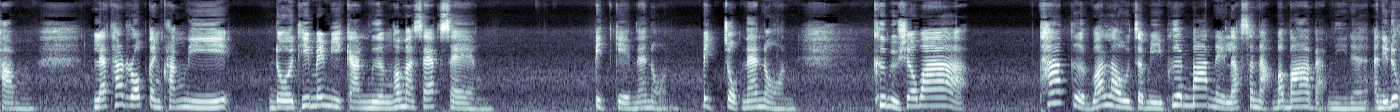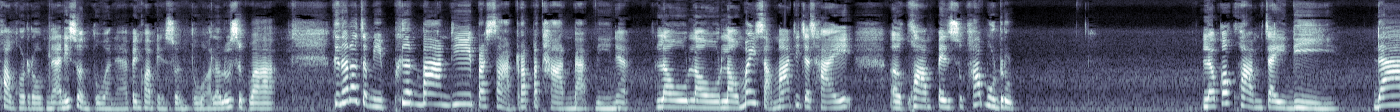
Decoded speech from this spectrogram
ธรรม และถ้ารบกันครั้งนี้ โดยที่ไม่มีการเมืองเข้ามาแทรกแซง ปิดเกมแน่นอน ปิดจบแน่นอน คือมิวเชื่อว่า ถ้าเกิดว่าเราจะมีเพื่อนบ้านในลักษณะบ้าๆแบบนี้นะ อันนี้ด้วยความเคารพนะ อันนี้ส่วนตัวนะ เป็นความเห็นส่วนตัว เรารู้สึกว่า คือถ้าเราจะมีเพื่อนบ้านที่ประสาทรับประทานแบบนี้เนี่ย เรา เรา เราไม่สามารถที่จะใช้ความเป็นสุภาพบุรุษ แล้วก็ความใจดีได้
